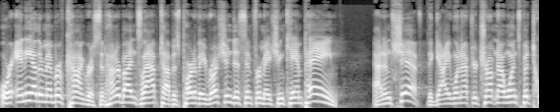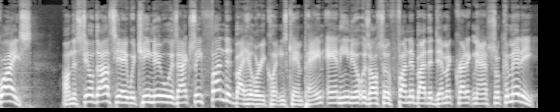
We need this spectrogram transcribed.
or any other member of Congress that Hunter Biden's laptop is part of a Russian disinformation campaign. Adam Schiff, the guy who went after Trump not once but twice on the Steele dossier, which he knew was actually funded by Hillary Clinton's campaign, and he knew it was also funded by the Democratic National Committee.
